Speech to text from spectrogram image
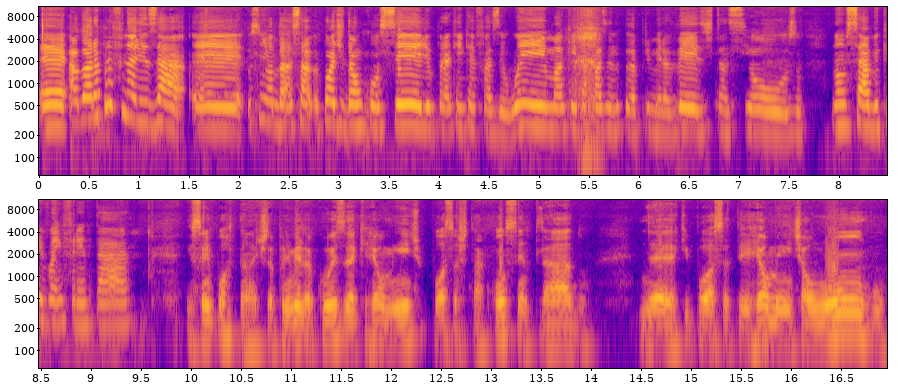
É, agora, para finalizar, é, o senhor dá- sabe- pode dar um conselho para quem quer fazer o EMA, quem está fazendo pela primeira vez, está ansioso, não sabe o que vai enfrentar. Isso é importante. A primeira coisa é que realmente possa estar concentrado, né, que possa ter realmente ao longo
